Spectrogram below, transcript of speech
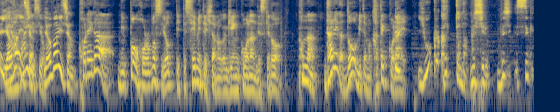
う、え やばいじゃやばいですよ。んやばいじゃん。これが日本を滅ぼすよって言って攻めてきたのが現行なんですけど、こんなん誰がどう見ても勝てっこない。よく勝ったなむしろ。むしすげ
